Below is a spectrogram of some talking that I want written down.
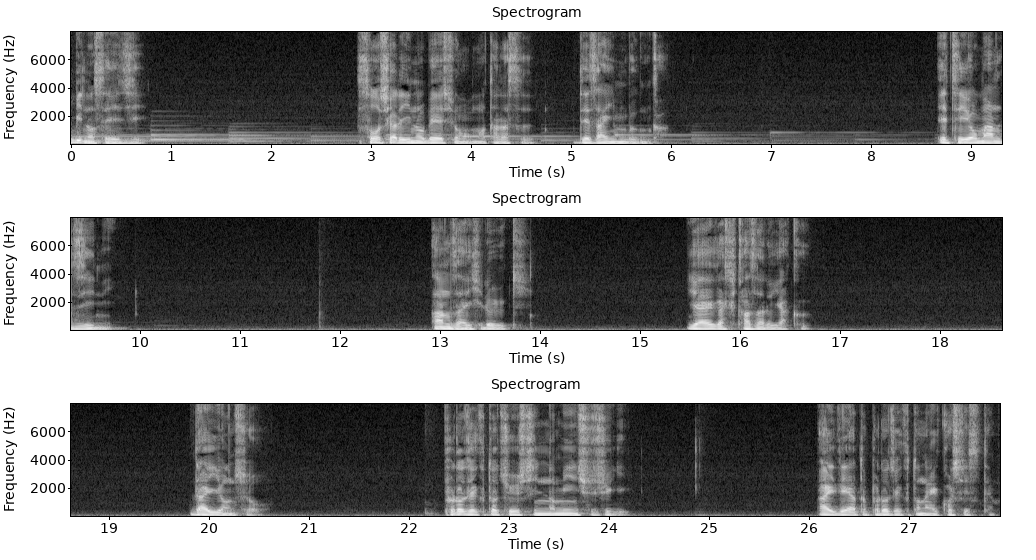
々の政治。ソーシャルイノベーションをもたらすデザイン文化。エツィオ・マンジーニ。安西博之。八重樫飾る役。第四章。プロジェクト中心の民主主義。アイデアとプロジェクトのエコシステム。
